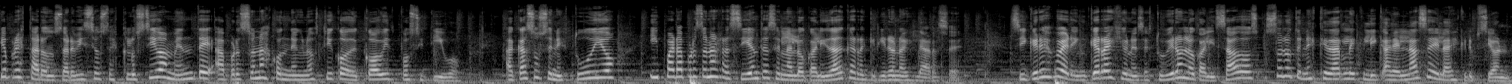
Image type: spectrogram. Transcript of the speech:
que prestaron servicios exclusivamente a personas con diagnóstico de COVID positivo, a casos en estudio y para personas residentes en la localidad que requirieron aislarse. Si querés ver en qué regiones estuvieron localizados, solo tenés que darle clic al enlace de la descripción.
